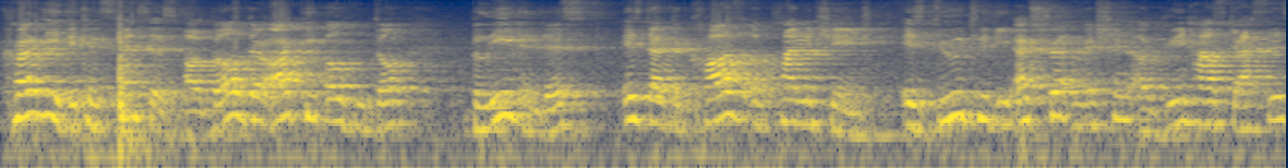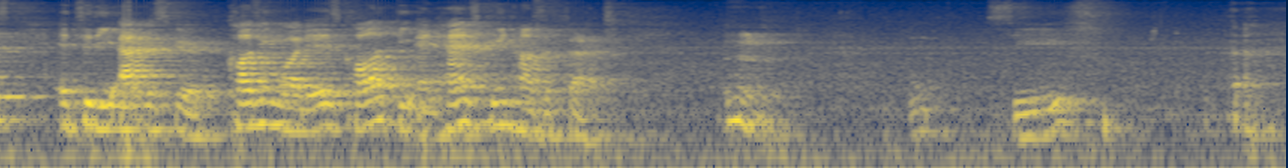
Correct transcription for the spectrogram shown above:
currently, the consensus, although there are people who don't believe in this, is that the cause of climate change is due to the extra emission of greenhouse gases into the atmosphere, causing what is called the enhanced greenhouse effect. See?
